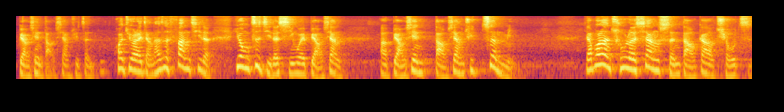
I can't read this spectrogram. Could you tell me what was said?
表现导向去证明，换句话来讲，他是放弃了用自己的行为表象啊表现导向去证明。亚伯拉罕除了向神祷告求子，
